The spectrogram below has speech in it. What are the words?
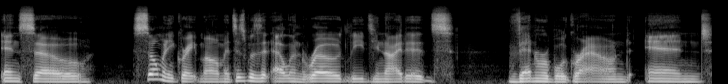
And so so many great moments. This was at Elland Road, Leeds United's venerable ground, and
